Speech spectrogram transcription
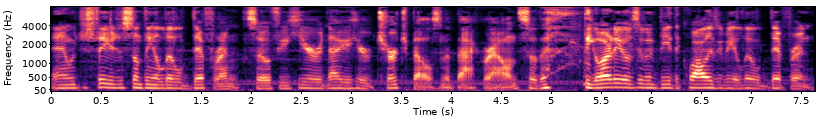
And we just figured just something a little different. So if you hear now, you hear church bells in the background. So the the audio is going to be the quality is going to be a little different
